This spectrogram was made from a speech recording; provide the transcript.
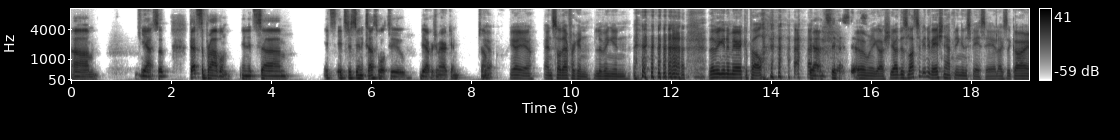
um, yeah, so that's the problem. And it's, um, it's, it's just inaccessible to the average American. So, Yeah, yeah, yeah. And South African living in living in America, pal. yes, yes, yes. Oh my gosh. Yeah, there's lots of innovation happening in the space. Eh? Like the guy,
